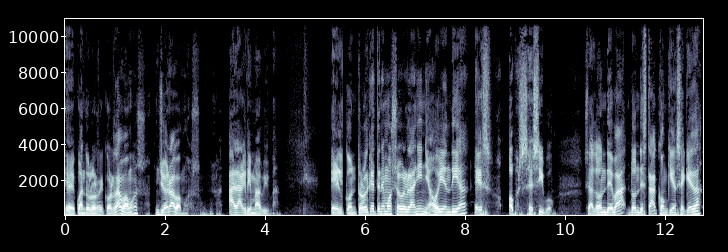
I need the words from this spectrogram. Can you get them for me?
Eh, cuando lo recordábamos, llorábamos a lágrima viva el control que tenemos sobre la niña hoy en día es obsesivo. O sea, dónde va, dónde está, con quién se queda.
